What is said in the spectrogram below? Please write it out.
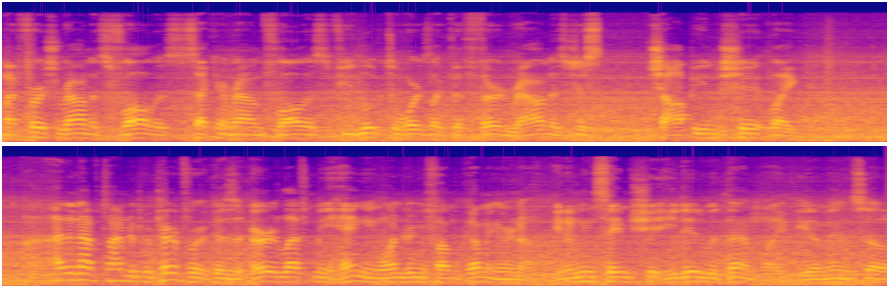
my first round is flawless, second round flawless. If you look towards like the third round, it's just choppy and shit. Like I didn't have time to prepare for it because Eurgh left me hanging, wondering if I'm coming or not. You know what I mean? Same shit he did with them. Like you know what I mean? So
